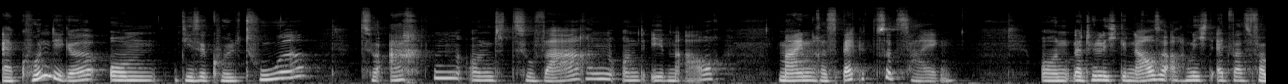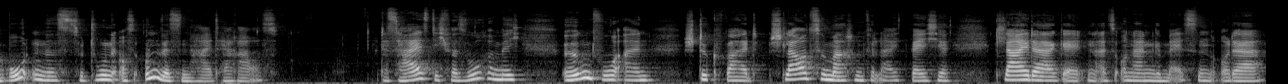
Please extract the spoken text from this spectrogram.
erkundige, um diese Kultur zu achten und zu wahren und eben auch meinen Respekt zu zeigen. Und natürlich genauso auch nicht etwas Verbotenes zu tun aus Unwissenheit heraus. Das heißt, ich versuche mich irgendwo ein Stück weit schlau zu machen, vielleicht welche Kleider gelten als unangemessen oder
